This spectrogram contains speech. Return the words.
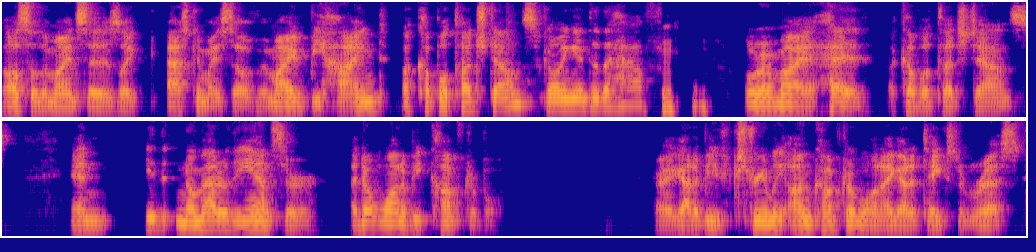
also the mindset is like asking myself am i behind a couple touchdowns going into the half or am i ahead a couple touchdowns? And no matter the answer i don't want to be comfortable I got to be extremely uncomfortable and I got to take some risks.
